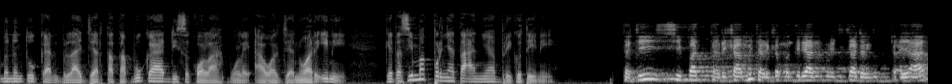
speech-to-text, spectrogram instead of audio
menentukan belajar tatap muka di sekolah mulai awal Januari ini. Kita simak pernyataannya berikut ini. Jadi sifat dari kami dari Kementerian Pendidikan dan Kebudayaan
